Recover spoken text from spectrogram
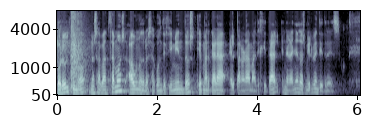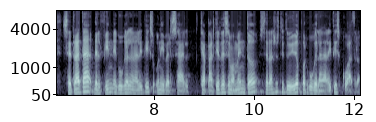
Por último, nos avanzamos a uno de los acontecimientos que marcará el panorama digital en el año 2023. Se trata del fin de Google Analytics Universal, que a partir de ese momento será sustituido por Google Analytics 4.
